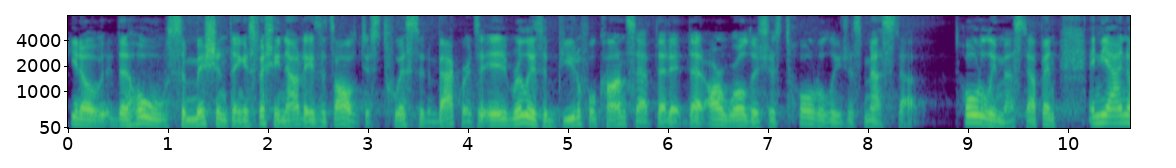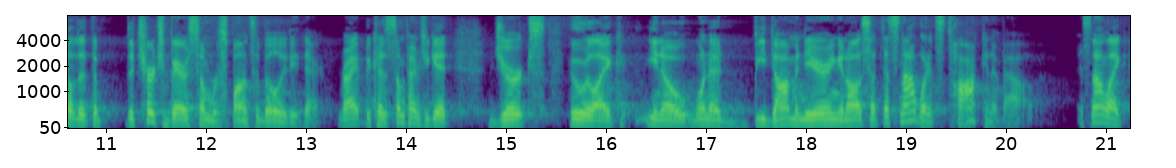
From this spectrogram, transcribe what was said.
you know, the whole submission thing, especially nowadays, it's all just twisted and backwards. It really is a beautiful concept that, it, that our world is just totally just messed up. Totally messed up. And, and yeah, I know that the, the church bears some responsibility there, right? Because sometimes you get jerks who are like, you know, want to be domineering and all that stuff. That's not what it's talking about. It's not like,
